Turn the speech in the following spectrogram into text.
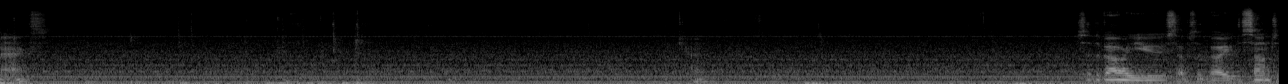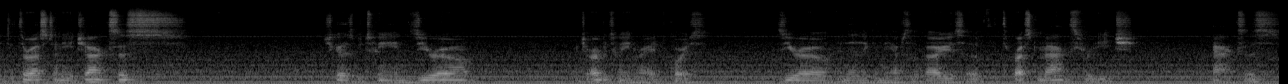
max. So the values, absolute value of the sums of the thrust on each axis, which goes between 0, which are between, right, of course, 0, and then again the absolute values of the thrust max for each axis.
